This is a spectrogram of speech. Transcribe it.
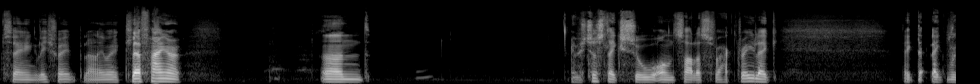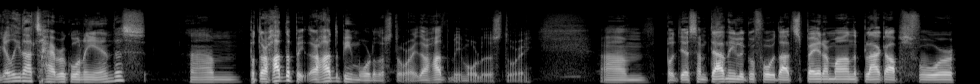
say English right, but anyway, cliffhanger. And it was just like so unsatisfactory. Like, like, like really, that's how we're going to end this. Um, but there had to be there had to be more to the story. There had to be more to the story. Um, but yes, I'm definitely looking forward to that Spider Man, the Black Ops 4,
